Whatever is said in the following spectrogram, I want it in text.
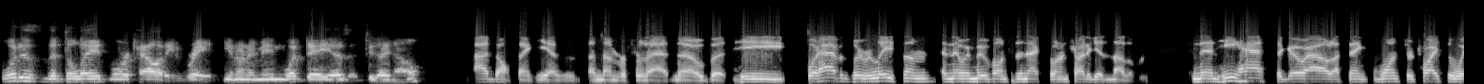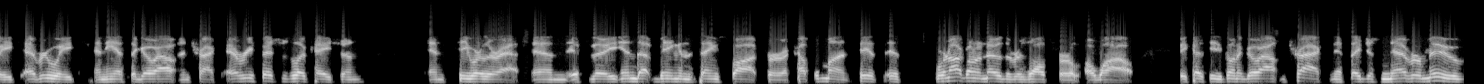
what is the delayed mortality rate? You know what I mean? What day is it? Do they know? I don't think he has a, a number for that. No, but he. What happens? We release them, and then we move on to the next one and try to get another one. And then he has to go out, I think, once or twice a week, every week, and he has to go out and track every fish's location and see where they're at. And if they end up being in the same spot for a couple months, it's, it's we're not going to know the results for a while because he's going to go out and track. And if they just never move,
